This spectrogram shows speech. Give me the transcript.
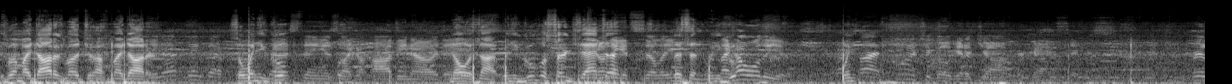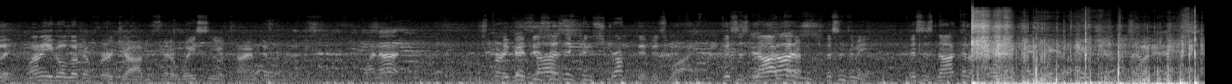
is when my daughter's mother took off my daughter. Do you not think that So when you go- protest thing is like a hobby nowadays? No, it's not. When you Google search You don't Zanta, think it's silly? listen. When you like, go- how old are you? When, Why don't you go get a job for God's sakes? Really? Why don't you go looking for a job instead of wasting your time doing this? Why not? For Because this cause. isn't constructive, is why. This is Good not gonna. Listen to me. This is not gonna force you into your future, is what it is.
